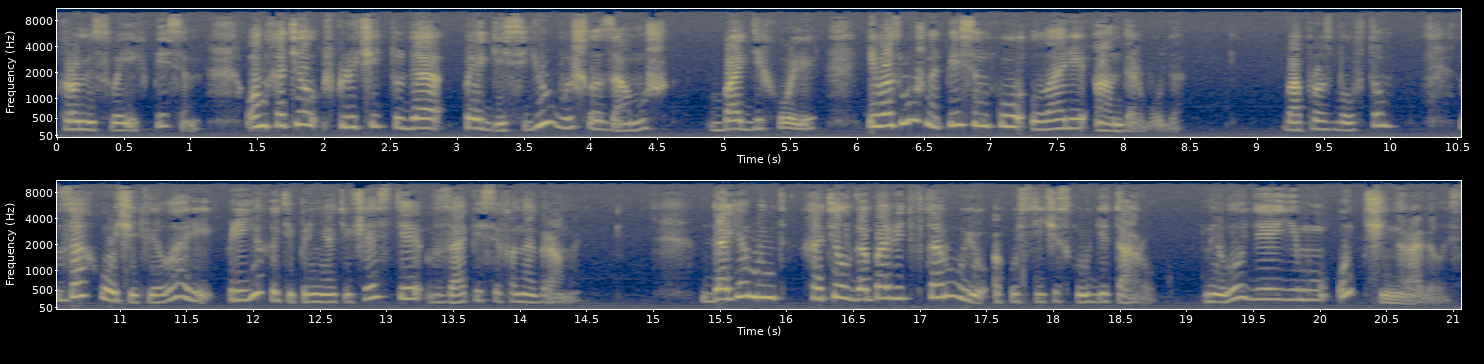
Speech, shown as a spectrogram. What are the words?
Кроме своих песен, он хотел включить туда «Пегги Сью вышла замуж», «Бадди Холли» и, возможно, песенку Ларри Андервуда. Вопрос был в том, захочет ли Ларри приехать и принять участие в записи фонограммы. Даймонд хотел добавить вторую акустическую гитару. Мелодия ему очень нравилась.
